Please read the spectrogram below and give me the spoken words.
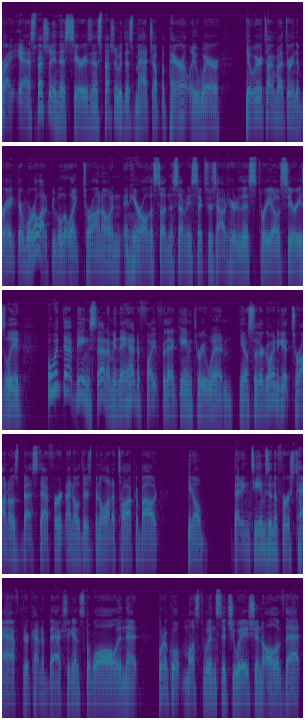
Right. Yeah. Especially in this series and especially with this matchup, apparently, where, you know, we were talking about during the break, there were a lot of people that like Toronto, and, and here all of a sudden the 76ers out here to this 3 0 series lead. But with that being said, I mean, they had to fight for that game three win, you know, so they're going to get Toronto's best effort. And I know there's been a lot of talk about, you know, betting teams in the first half that are kind of backs against the wall in that quote unquote must win situation, all of that.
